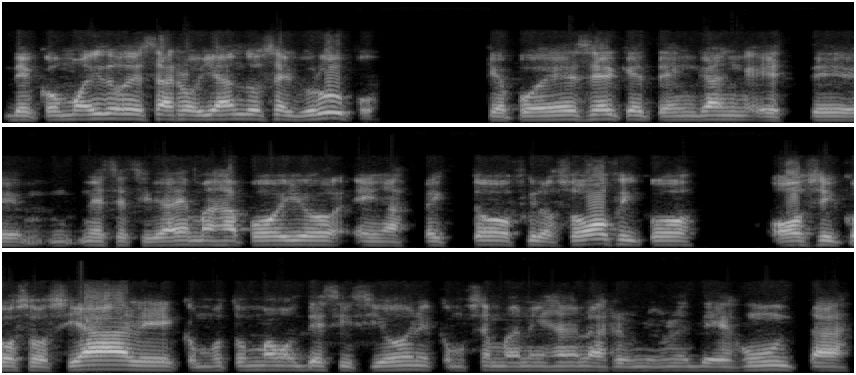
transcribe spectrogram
de cómo ha ido desarrollándose el grupo que puede ser que tengan este, necesidad de más apoyo en aspectos filosóficos o psicosociales, cómo tomamos decisiones, cómo se manejan las reuniones de juntas,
